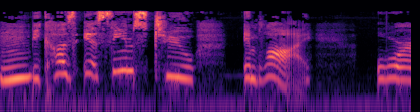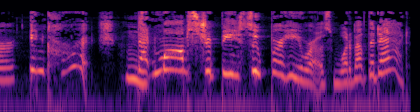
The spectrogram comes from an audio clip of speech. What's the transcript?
because it seems to imply or encourage that moms should be superheroes. What about the dad?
